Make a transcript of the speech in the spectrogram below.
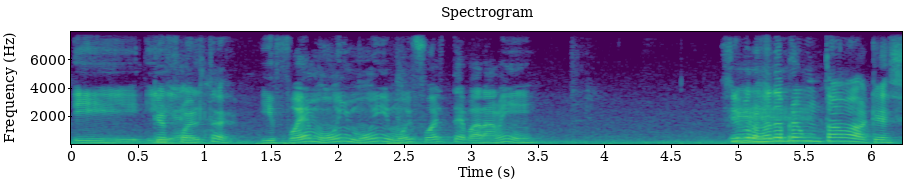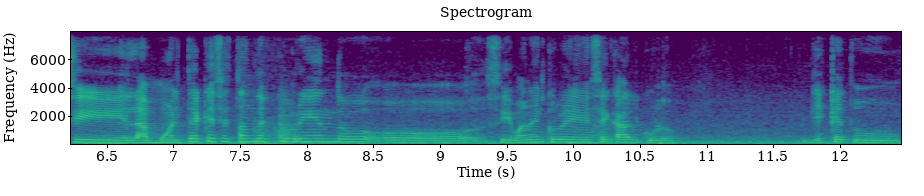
Y, y, Qué fuerte. y fue muy, muy, muy fuerte para mí. Sí, pero yo te Eh, preguntaba que si las muertes que se están descubriendo o si van a incluir en ese cálculo. Y es que tu,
